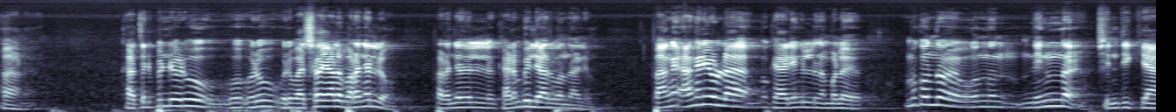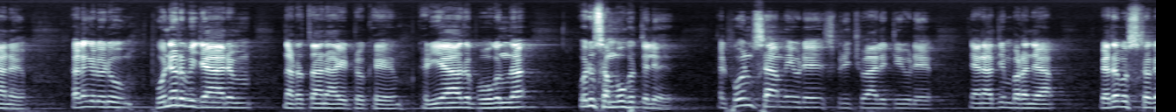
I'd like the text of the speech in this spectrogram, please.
അതാണ്. കാത്തിരിപ്പിന്റെ ഒരു ഒരു ഒരു വശം അയാൾ പറഞ്ഞല്ലോ. പറഞ്ഞതിൽ കരമ്പില്ലാതെ വന്നാലും. അപ്പം അങ്ങനെ അങ്ങനെയുള്ള കാര്യങ്ങളിൽ നമ്മൾ നമുക്കൊന്ന് ഒന്ന് നിന്ന് ചിന്തിക്കാൻ അല്ലെങ്കിൽ ഒരു പുനർവിചാരം നടത്താനായിട്ടൊക്കെ കഴിയാതെ പോകുന്ന ഒരു സമൂഹത്തിൽ അൽഫോൻസാമയുടെ സ്പിരിച്വാലിറ്റിയുടെ ഞാൻ ആദ്യം പറഞ്ഞ വേദപുസ്തക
